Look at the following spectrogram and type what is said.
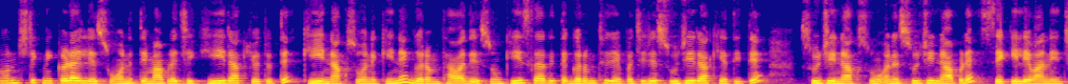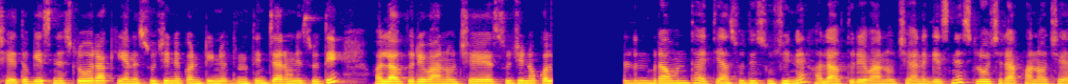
નોનસ્ટિકની કડાઈ લેશું અને તેમાં આપણે જે ઘી રાખ્યું હતું તે ઘી નાખશું અને ઘીને ગરમ થવા દેશું. ઘી સારી રીતે ગરમ થઈ જાય, પછી જે સૂજી રાખી હતી તે સૂજી નાખશું અને સૂજીને આપણે શેકી લેવાની છે. તો ગેસને સ્લો રાખી અને સૂજીને કન્ટિન્યુ ત્રણથી ચાર મિનિટ સુધી હલાવતું રહેવાનું છે. સૂજીનો કલર ગોલ્ડન બ્રાઉન થાય ત્યાં સુધી સૂજીને હલાવતું રહેવાનું છે અને ગેસને સ્લો જ રાખવાનો છે.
